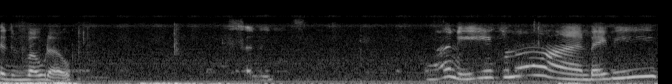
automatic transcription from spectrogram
It's Vodo. Honey, come on, baby.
